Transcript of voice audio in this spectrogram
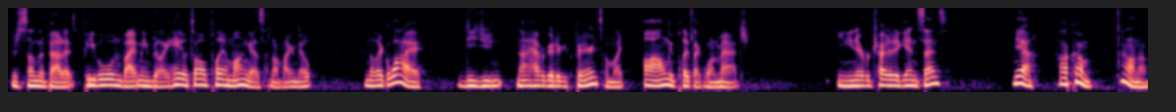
There's something about it. People invite me and be like, "Hey, let's all play Among Us," and I'm like, "Nope." And they're like, "Why? Did you not have a good experience?" I'm like, "Oh, I only played like one match." And you never tried it again since? Yeah. How come? I don't know.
